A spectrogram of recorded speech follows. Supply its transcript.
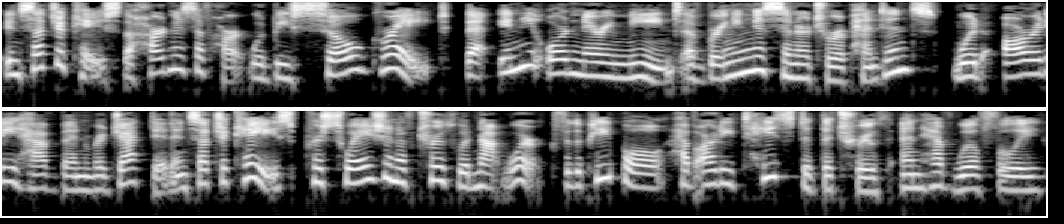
in such a case, the hardness of heart would be so great that any ordinary means of bringing a sinner to repentance would already have been rejected. In such a case, persuasion of truth would not work for the people have already tasted the truth and have willfully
